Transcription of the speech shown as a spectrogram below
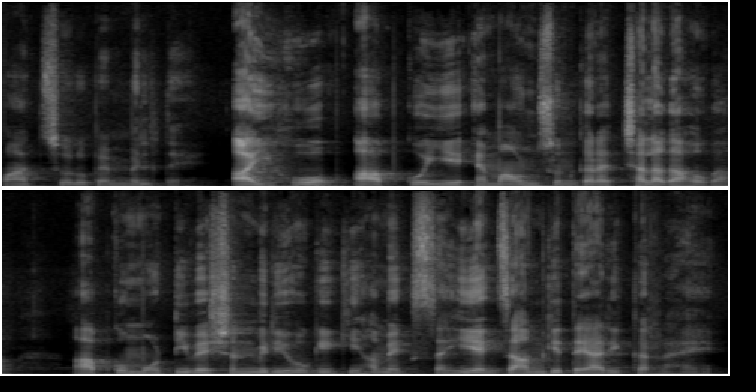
पाँच सौ रुपये मिलते हैं। आई होप आपको ये अमाउंट सुनकर अच्छा लगा होगा। आपको मोटिवेशन मिली होगी कि हम एक सही एग्ज़ाम की तैयारी कर रहे हैं।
